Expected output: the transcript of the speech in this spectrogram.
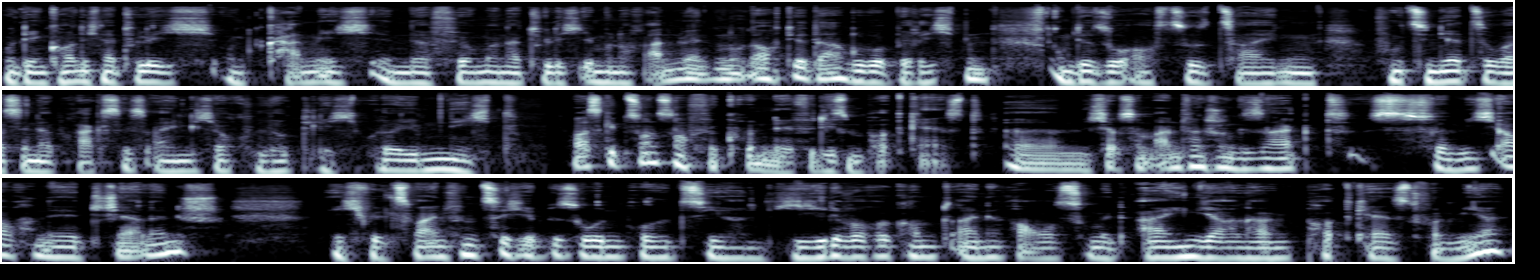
Und den konnte ich natürlich und kann ich in der Firma natürlich immer noch anwenden und auch dir darüber berichten, um dir so auch zu zeigen, funktioniert sowas in der Praxis eigentlich auch wirklich oder eben nicht. Was gibt's sonst noch für Gründe für diesen Podcast? Ähm, ich habe es am Anfang schon gesagt, es ist für mich auch eine Challenge. Ich will 52 Episoden produzieren. Jede Woche kommt eine raus, somit ein Jahr lang Podcast von mir.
